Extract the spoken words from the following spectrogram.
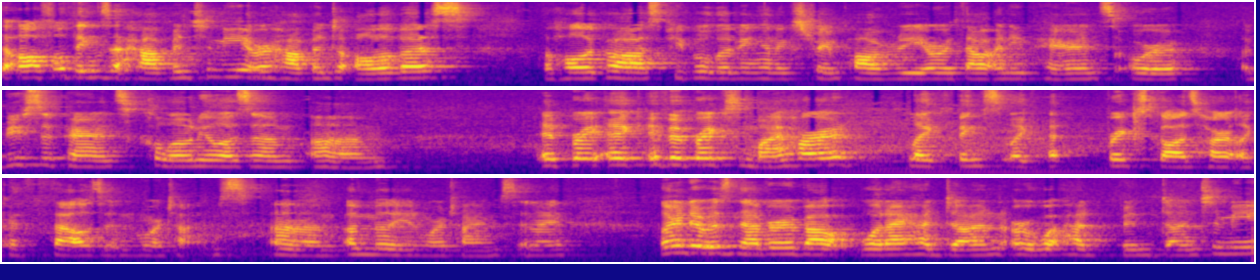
the awful things that happened to me or happened to all of us, the Holocaust, people living in extreme poverty or without any parents or abusive parents, colonialism, um, it break, like, if it breaks my heart, like things like it breaks God's heart like a thousand more times, um, a million more times. And I learned it was never about what I had done or what had been done to me.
